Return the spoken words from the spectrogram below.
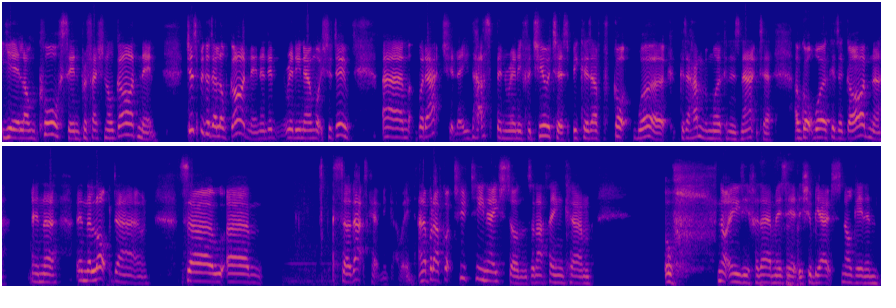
year long course in professional gardening just because I love gardening and didn't really know much to do. Um, but actually, that's been really fortuitous because I've got work because I haven't been working as an actor. I've got work as a gardener in the in the lockdown. So um, so that's kept me going. And but I've got two teenage sons, and I think um, oh, not easy for them, is it? they should be out snogging and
